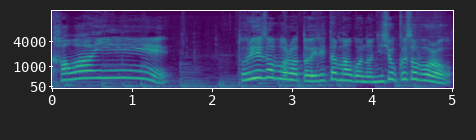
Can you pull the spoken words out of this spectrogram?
かわいい鶏そぼろといり卵の二色そぼろ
